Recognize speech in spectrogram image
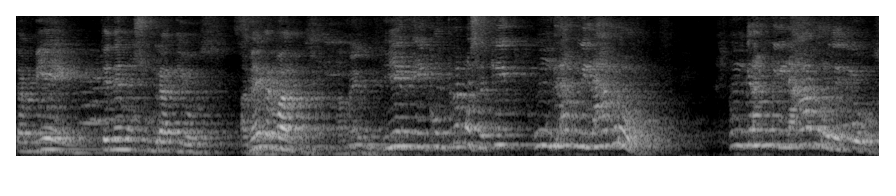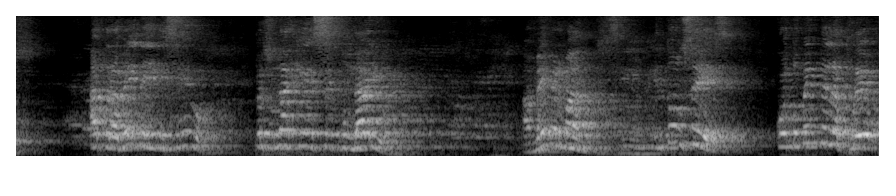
También tenemos un gran Dios. Amén, hermanos. Amén. Y encontramos aquí un gran milagro, un gran milagro de Dios a través de Eliseo, personaje secundario. Amén, hermanos. Entonces, cuando venga la prueba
